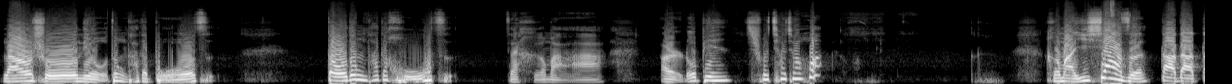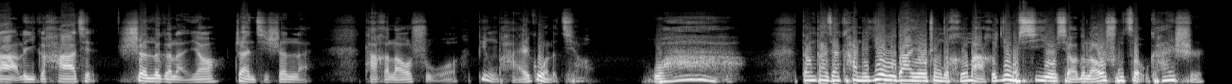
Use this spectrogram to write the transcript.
老鼠扭动它的脖子，抖动它的胡子，在河马耳朵边说悄悄话。河马一下子大大打了一个哈欠，伸了个懒腰，站起身来。他和老鼠并排过了桥。哇！当大家看着又大又重的河马和又细又小的老鼠走开时，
